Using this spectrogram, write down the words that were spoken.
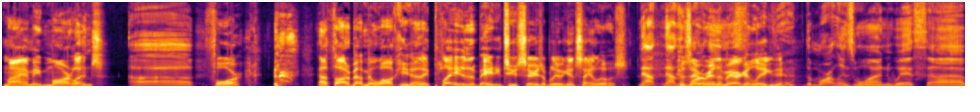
Miami Marlins. Uh, four. I thought about Milwaukee. Now they played in the '82 series, I believe, against St. Louis. Now, now because the they were in the American League then. The Marlins won with uh,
